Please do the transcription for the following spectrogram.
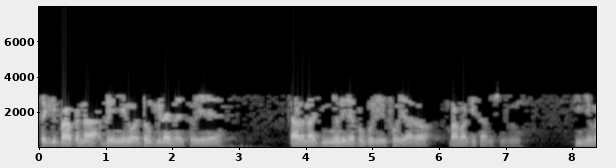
သက္ကိပါကနာအဘိညာဉ်ကိုအသုံးပြုလိုက်မယ်ဆိုရင်သာသနာကြီးညွတ်နေတဲ့ပုဂ္ဂိုလ်တွေဖို့ရတော့ဘာမှကိစ္စမရှိဘူးကြီးညိုမ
